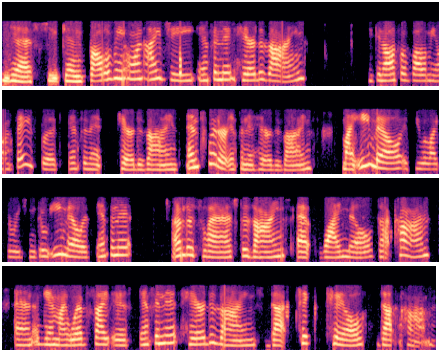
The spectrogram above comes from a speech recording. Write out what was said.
Yes, you can follow me on IG, Infinite Hair Designs. You can also follow me on Facebook, Infinite Hair Designs, and Twitter, Infinite Hair Designs. My email, if you would like to reach me through email, is infinite under slash designs at ymail dot com. And again, my website is infinitehairdesigns.tictail dot com.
